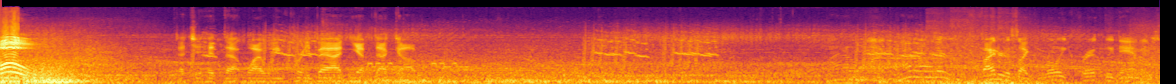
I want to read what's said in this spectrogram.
Whoa! That should hit that Y-wing pretty bad. Yep, that got him. Why don't I- why are all their fighters like really critically damaged?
